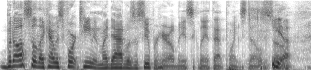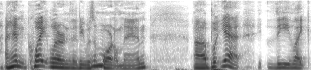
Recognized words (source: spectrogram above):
But also, like, I was 14 and my dad was a superhero basically at that point still. So Yeah. I hadn't quite learned that he was a mortal man. Uh, but yeah, the like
